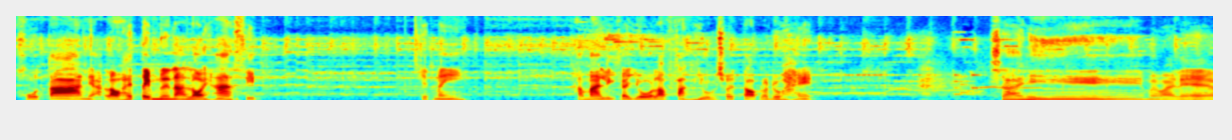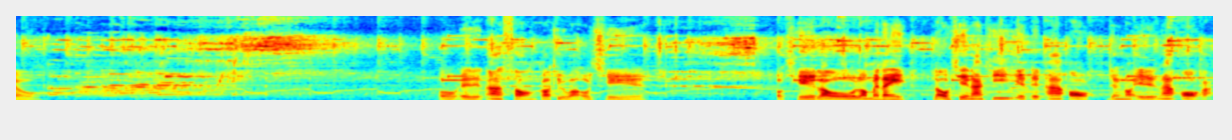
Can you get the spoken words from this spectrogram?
โคต้าเนี่ย เราให้เต็มเลยนะร้อยห้าสิบเก็ตไหม ถ้ามาริกาโยรับฟังอยู่ช่วยตอบเราด้วย ใช่นี่ ไม่ไหวแล้วโอเอเอาร์สองก็ถือว่า โอเค โอเค เรา เราไม่ได้ เราโอเคนะที่ SSR ออกอย่างน้อย SSR ออกอะ่ะ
